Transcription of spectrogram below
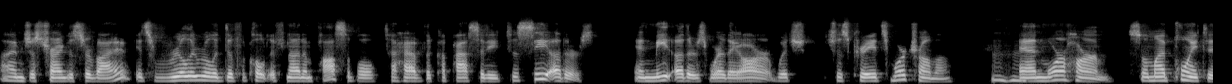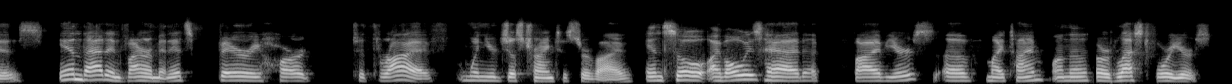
I'm just trying to survive, it's really, really difficult, if not impossible, to have the capacity to see others and meet others where they are, which just creates more trauma mm-hmm. and more harm. So, my point is in that environment, it's very hard to thrive when you're just trying to survive. And so I've always had a five years of my time on the, or last four years,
